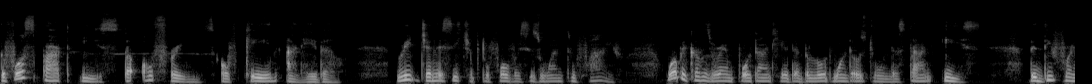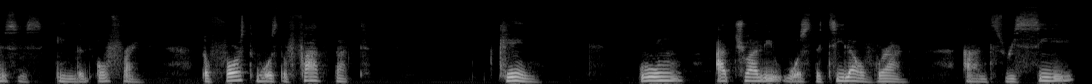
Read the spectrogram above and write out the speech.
The first part is the offerings of Cain and Abel. Read Genesis chapter 4, verses 1 to 5. What becomes very important here that the Lord wants us to understand is the differences in the offering. The first was the fact that Cain, whom actually was the tiller of ground, and we see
